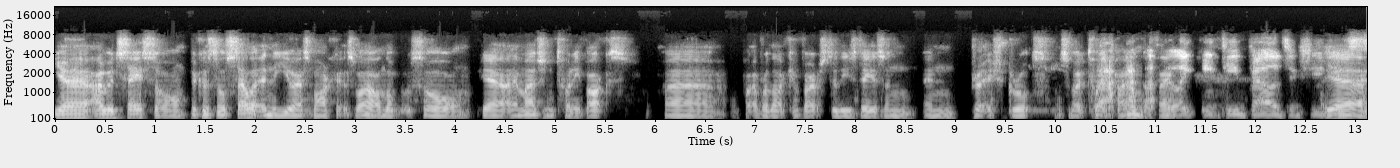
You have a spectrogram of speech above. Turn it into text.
Yeah, I would say so because they'll sell it in the US market as well. and So yeah, I imagine 20 bucks, uh, whatever that converts to these days in in British groats. It's about 20 pounds, I think. like eighteen pounds exchange. yeah.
